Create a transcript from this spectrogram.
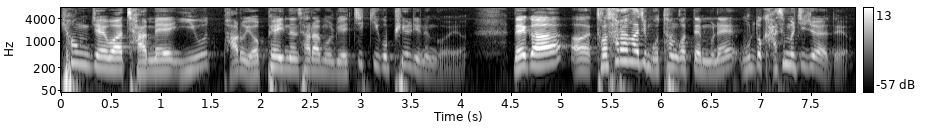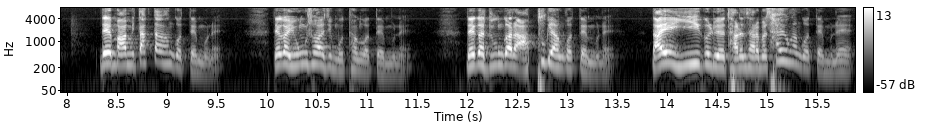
형제와 자매, 이웃, 바로 옆에 있는 사람을 위해 찢기고 피 흘리는 거예요. 내가 어, 더 사랑하지 못한 것 때문에 우리도 가슴을 찢어야 돼요. 내 마음이 딱딱한 것 때문에, 내가 용서하지 못한 것 때문에, 내가 누군가를 아프게 한 것 때문에, 나의 이익을 위해 다른 사람을 사용한 것 때문에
